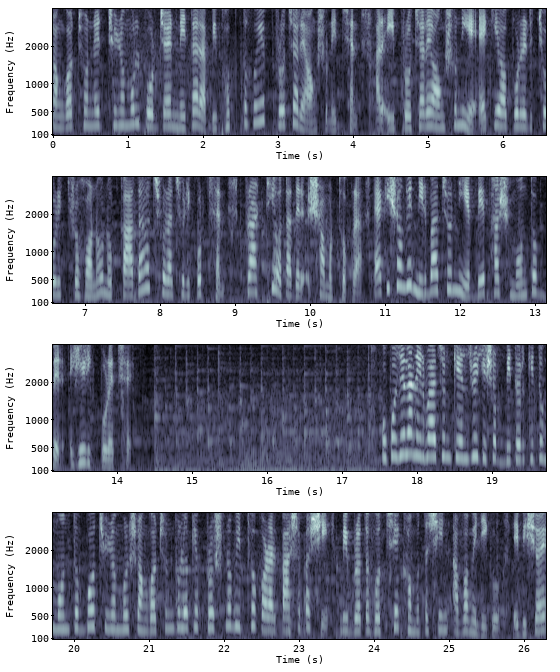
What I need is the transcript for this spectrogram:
সংগঠনের তৃণমূল পর্যায়ের নেতারা বিভক্ত হয়ে প্রচারে অংশ নিচ্ছেন। আর এই প্রচারে অংশ নিয়ে একে অপরের চরিত্র হনন ও কাদা ছোড়াছড়ি করছেন প্রার্থী ও তাদের সমর্থকরা। একই সঙ্গে নির্বাচন নিয়ে বেফাস মন্তব্যের হিড়িক পড়েছে। উপজেলা নির্বাচন কেন্দ্রিক এসব বিতর্কিত মন্তব্য তৃণমূল সংগঠনগুলোকে প্রশ্নবিদ্ধ করার পাশাপাশি বিব্রত হচ্ছে ক্ষমতাসীন আওয়ামী লীগও। এ বিষয়ে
